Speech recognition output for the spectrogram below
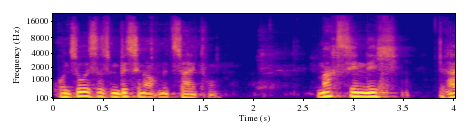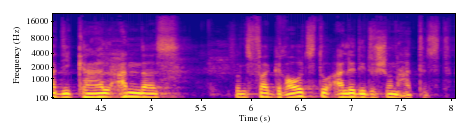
Und so ist es ein bisschen auch mit Zeitung. Mach sie nicht radikal anders, sonst vergraulst du alle, die du schon hattest.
